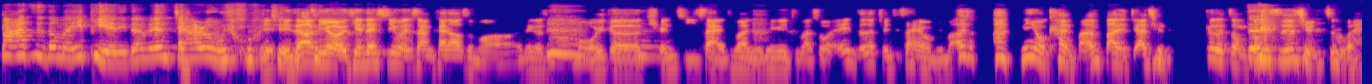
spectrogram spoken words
八字都没一撇，你在那边加入你你知道你有一天在新闻上看到什么那个什么某一个拳击赛，突然有一天跟你主管说：“哎，你这个拳击赛很有名吗？”他说：“啊，你有看？反正把你加进各种公司群组，哎。”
